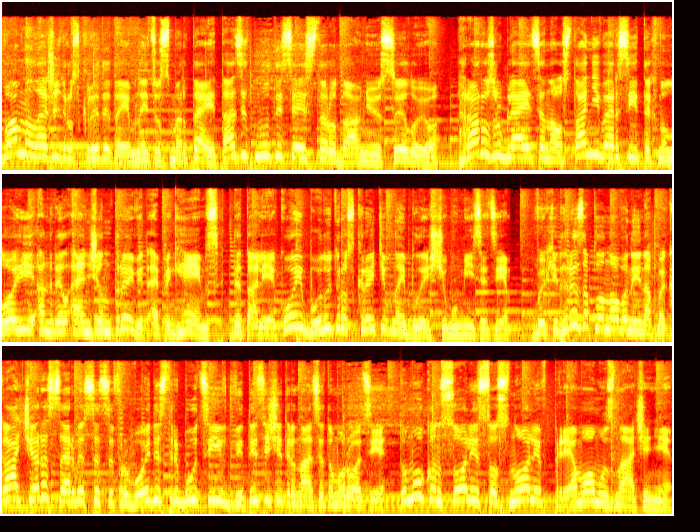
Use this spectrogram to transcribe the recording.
вам належить розкрити таємницю смертей та зіткнутися із стародавньою силою. Гра розробляється на останній версії технології Unreal Engine 3 від Epic Games, деталі якої будуть розкриті в найближчому місяці. Вихід гри запланований на ПК через сервіси цифрової дистрибуції в 2013 році. Тому консолі соснолі в прямому значенні.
